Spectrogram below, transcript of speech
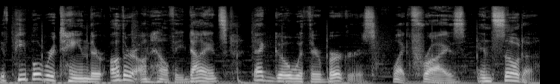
if people retain their other unhealthy diets that go with their burgers, like fries and soda.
